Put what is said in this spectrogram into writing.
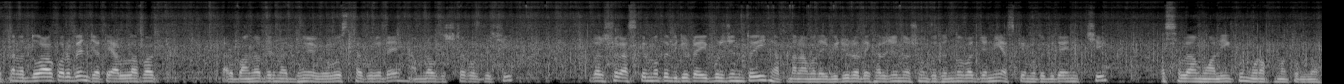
আপনারা দোয়া করবেন যাতে আল্লাহ আর বান্দাদের মাধ্যমে ব্যবস্থা করে দেয়। আমরাও চেষ্টা করতেছি। দর্শক, আজকের মতো ভিডিওটা এই পর্যন্তই। আপনারা আমাদের ভিডিওটা দেখার জন্য অসংখ্য ধন্যবাদ জানিয়ে আজকের মতো বিদায় নিচ্ছি। আসসালামু আলাইকুম রহমতুল্লাহ।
